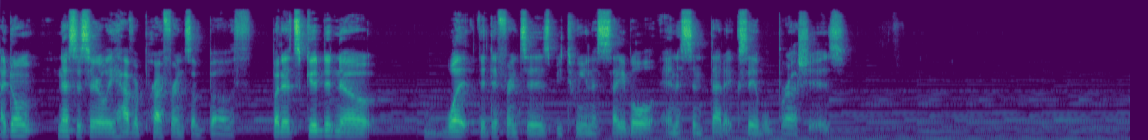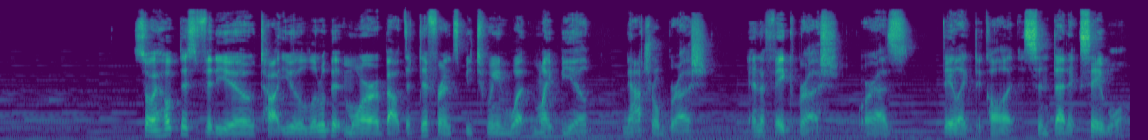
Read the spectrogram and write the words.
I don't necessarily have a preference of both, but it's good to know what the difference is between a sable and a synthetic sable brush is. So I hope this video taught you a little bit more about the difference between what might be a natural brush and a fake brush, or as they like to call it, synthetic sable.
